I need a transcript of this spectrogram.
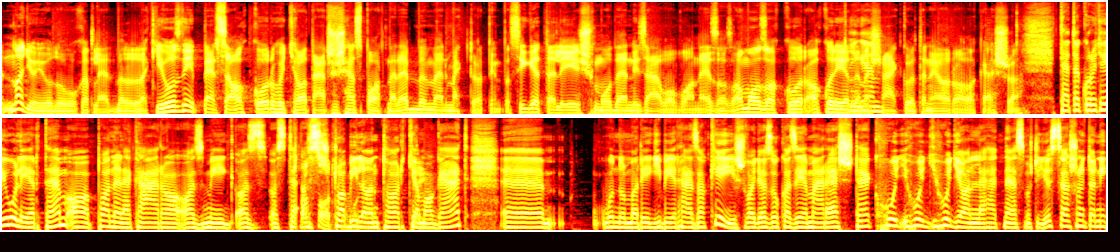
nagyon jó dolgokat lehet belőle kihozni. Persze akkor, hogyha a társasház partner ebben, mert megtörtént a szigetelés, modernizálva van ez az amaz, akkor, akkor érdemes Igen. rákölteni arra a lakásra. Tehát akkor, hogyha jól értem, a panelek ára az még az, az, te, az, az stabilan tartja magát gondolom a régi bérházaké is, vagy azok azért már estek, hogy, hogy hogyan lehetne ezt most így összehasonlítani,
